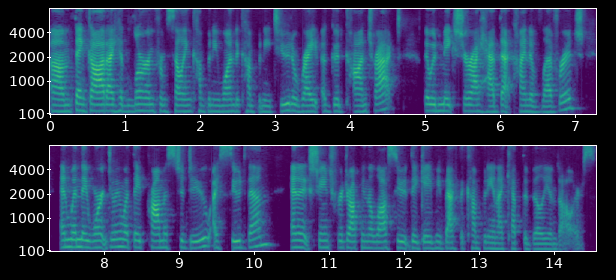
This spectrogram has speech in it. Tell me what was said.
Um, thank God I had learned from selling company one to company two to write a good contract that would make sure I had that kind of leverage. And when they weren't doing what they promised to do, I sued them. And in exchange for dropping the lawsuit, they gave me back the company and I kept the billion dollars.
